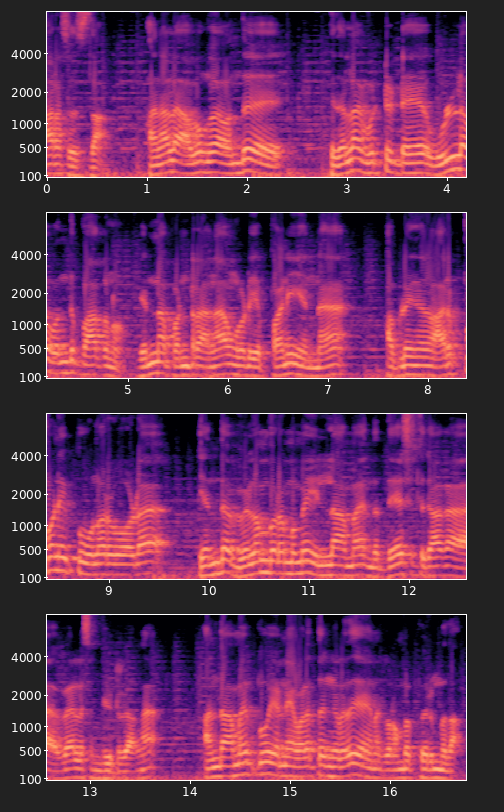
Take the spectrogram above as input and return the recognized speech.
ஆர்எஸ்எஸ் தான். அதனால் அவங்க வந்து இதெல்லாம் விட்டுட்டு உள்ளே வந்து பார்க்கணும். என்ன பண்ணுறாங்க? அவங்களுடைய பணி என்ன? அப்படிங்கிற அர்ப்பணிப்பு உணர்வோட எந்த விளம்பரமுமே இல்லாமல் இந்த தேசத்துக்காக வேலை செஞ்சுக்கிட்டு இருக்காங்க. அந்த அமைப்பு என்னை வளர்த்துங்கிறது எனக்கு ரொம்ப பெருமை தான்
